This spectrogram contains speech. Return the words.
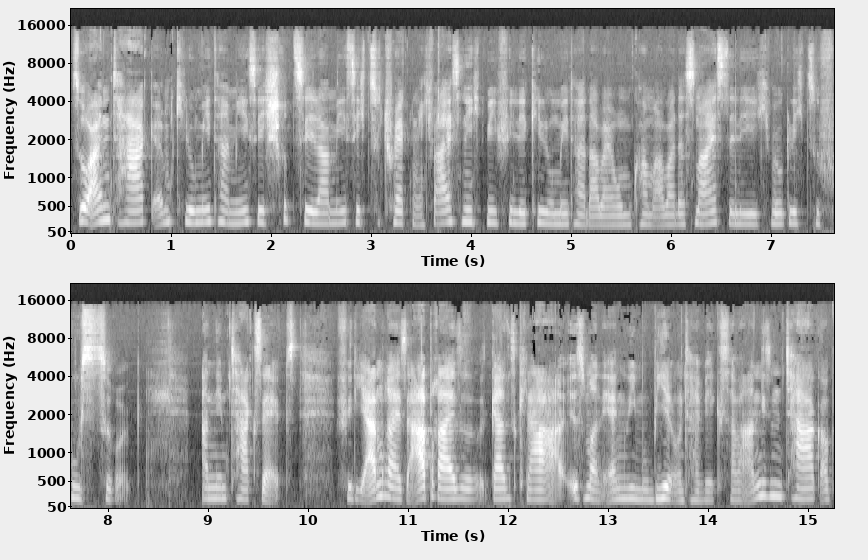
so einen Tag ähm, kilometermäßig, schrittzählermäßig zu tracken. Ich weiß nicht, wie viele Kilometer dabei rumkommen, aber das meiste lege ich wirklich zu Fuß zurück an dem Tag selbst. Für die Anreise, Abreise, ganz klar, ist man irgendwie mobil unterwegs. Aber an diesem Tag, ob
